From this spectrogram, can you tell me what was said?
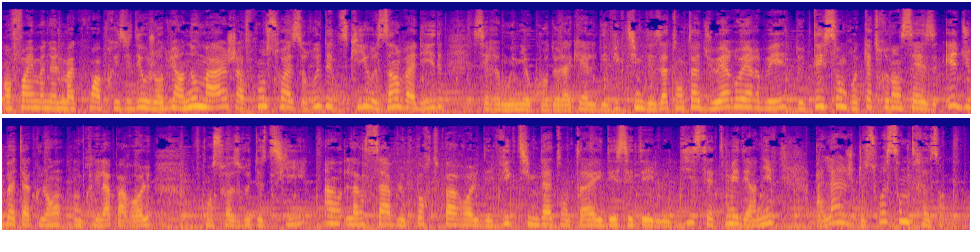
Enfin, Emmanuel Macron a présidé aujourd'hui un hommage à Françoise Rudetsky aux Invalides, cérémonie au cours de laquelle des victimes des attentats du RERB de décembre 96 et du Bataclan ont pris la parole. Françoise Rudetsky, l'insable porte-parole des victimes d'attentats, est décédée le 17 mai dernier à l'âge de 73 ans.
